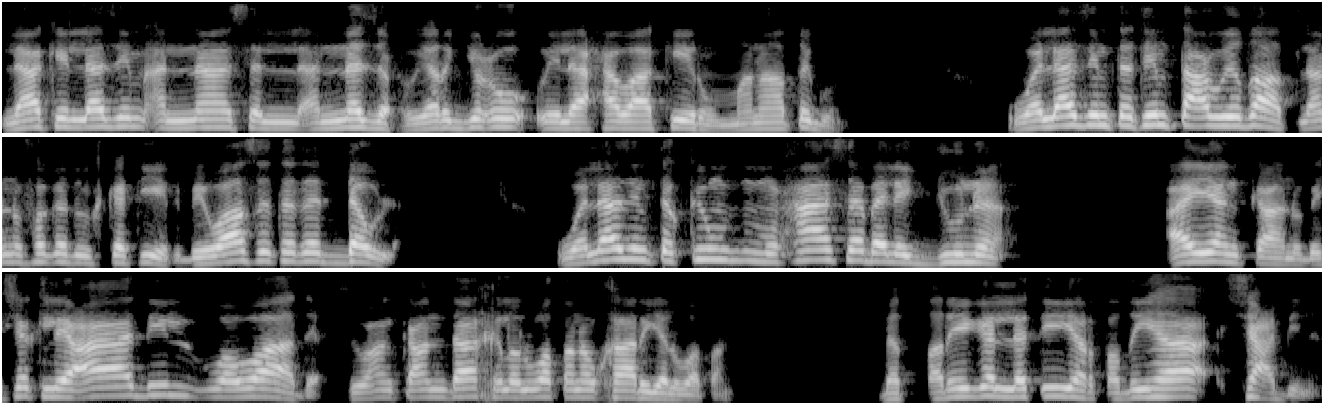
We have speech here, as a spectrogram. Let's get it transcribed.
لكن لازم الناس النزحوا يرجعوا إلى حواكيرهم مناطقهم. ولازم تتم تعويضات لأنه فقدوا الكثير. بواسطة الدولة ولازم تكون محاسبة للجناء ايا كانوا بشكل عادل وواضح سواء كان داخل الوطن أو خارج الوطن بالطريقة التي يرتضيها شعبنا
